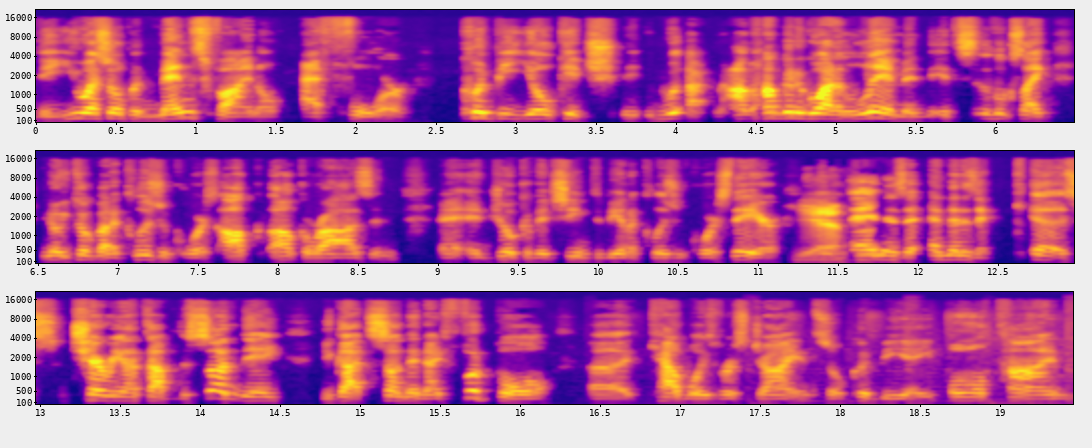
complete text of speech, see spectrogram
the U.S. Open men's final at four. Could be Jokic. I'm, I'm going to go out on a limb, and it looks like you know you talk about a collision course. Al- Alcaraz and and Djokovic seem to be on a collision course there. Yeah. And then as a and then as a uh, cherry on top of the Sunday, you got Sunday night football, uh, Cowboys versus Giants. So it could be a all time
